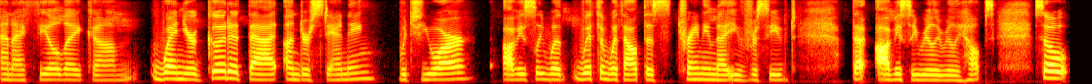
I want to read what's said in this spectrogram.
And I feel like um, when you're good at that understanding, which you are obviously with with and without this training that you've received that obviously really really helps. So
